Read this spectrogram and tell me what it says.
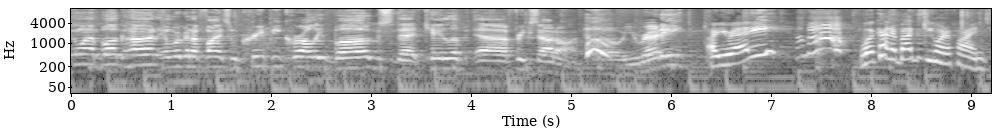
go on a bug hunt and we're gonna find some creepy crawly bugs that Caleb uh, freaks out on. so, you ready? Are you ready? What kind of bugs do you want to find?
